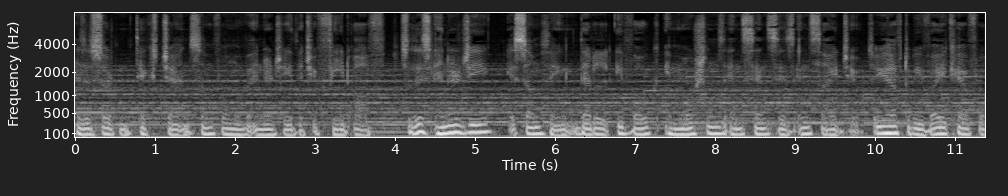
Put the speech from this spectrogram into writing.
has a certain texture, and some form of energy that you feed off. So, this energy is something that'll evoke emotions and senses inside you. So, you have to be very careful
